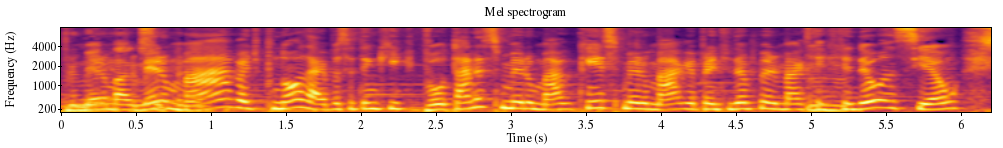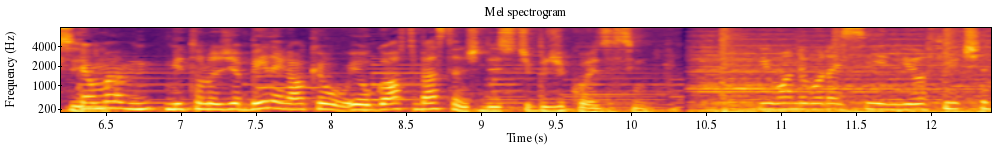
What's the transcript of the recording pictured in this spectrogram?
Primeiro mago primeiro mago, aí, tipo, nossa, aí você tem que voltar nesse primeiro mago, quem é esse primeiro mago? E pra entender o primeiro mago, você tem que entender o ancião. Sim. Tem uma mitologia bem legal que eu, eu gosto bastante desse tipo de coisa, assim. You wonder what I see in your future?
